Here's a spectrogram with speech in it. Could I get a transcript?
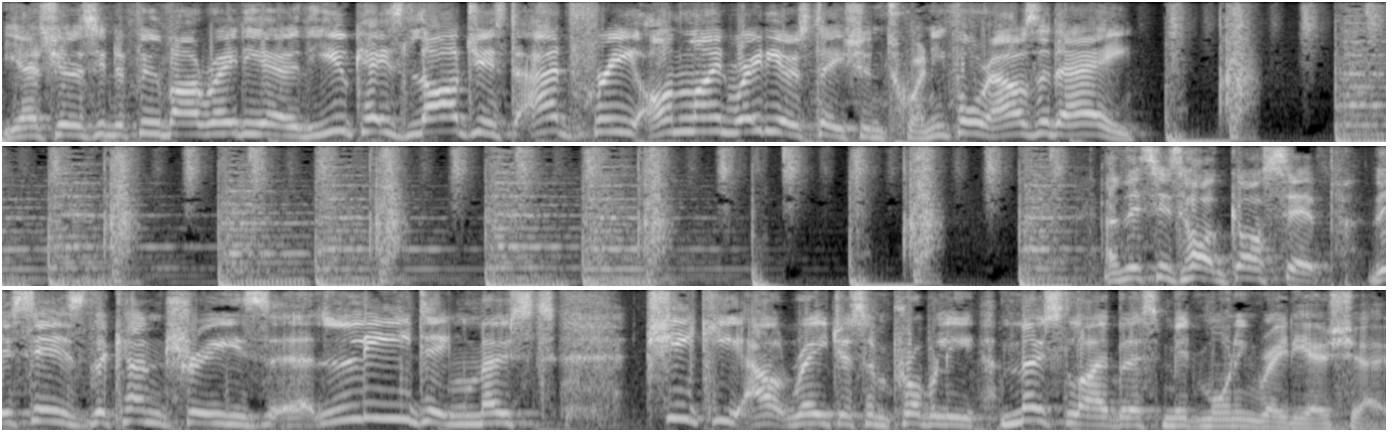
Yes, you're listening to Fubar Radio, the UK's largest ad-free online radio station, 24 hours a day. And this is Hot Gossip. This is the country's uh, leading, most cheeky, outrageous, and probably most libelous mid morning radio show.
